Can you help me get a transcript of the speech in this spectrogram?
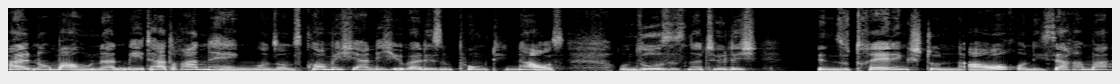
halt nochmal 100 Meter dranhängen. Und sonst komme ich ja nicht über diesen Punkt hinaus. Und so ist es natürlich in so Trainingsstunden auch. Und ich sage immer,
